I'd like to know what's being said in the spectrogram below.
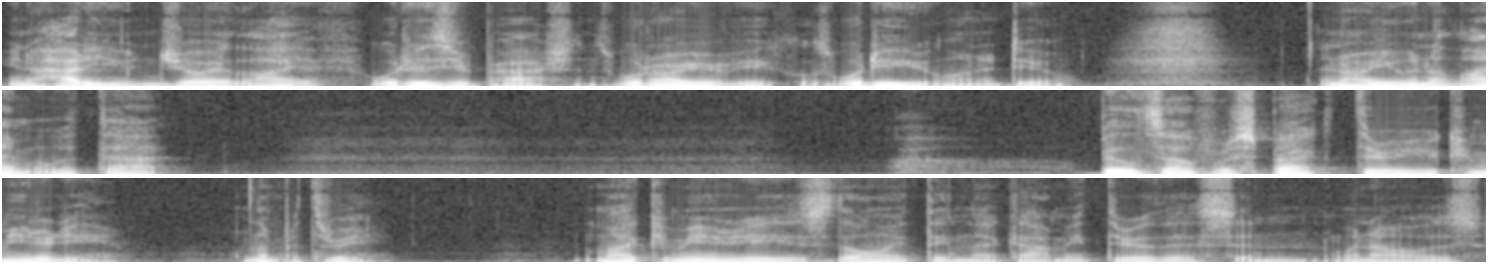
You know, how do you enjoy life? What is your passions? What are your vehicles? What do you want to do? And are you in alignment with that? Build self respect through your community. Number three, my community is the only thing that got me through this. And when I was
